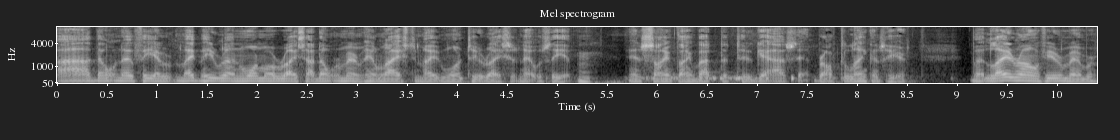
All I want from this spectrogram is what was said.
I don't know if he ever, maybe he run one more race. I don't remember him lasting maybe one or two races, and that was it. Mm. And same thing about the two guys that brought the Lincolns here. But later on, if you remember,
